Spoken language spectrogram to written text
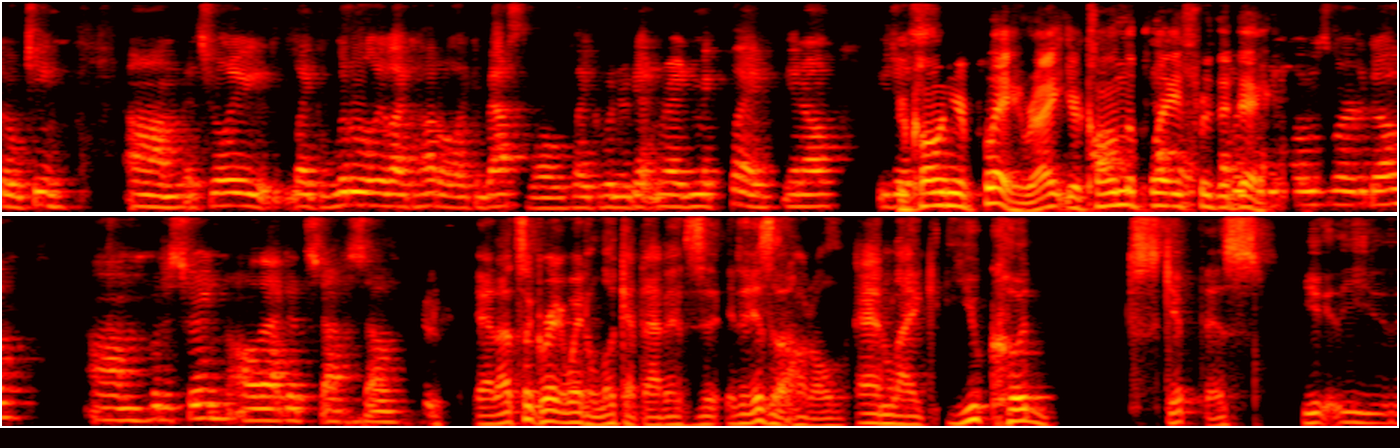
go team. Um, it's really like literally like huddle, like in basketball, like when you're getting ready to make play, you know, you just, you're calling your play, right? You're calling the play for the day. Knows where to go um, with a screen, all that good stuff. So yeah, that's a great way to look at that. It's it is a huddle, and like you could skip this. You, you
